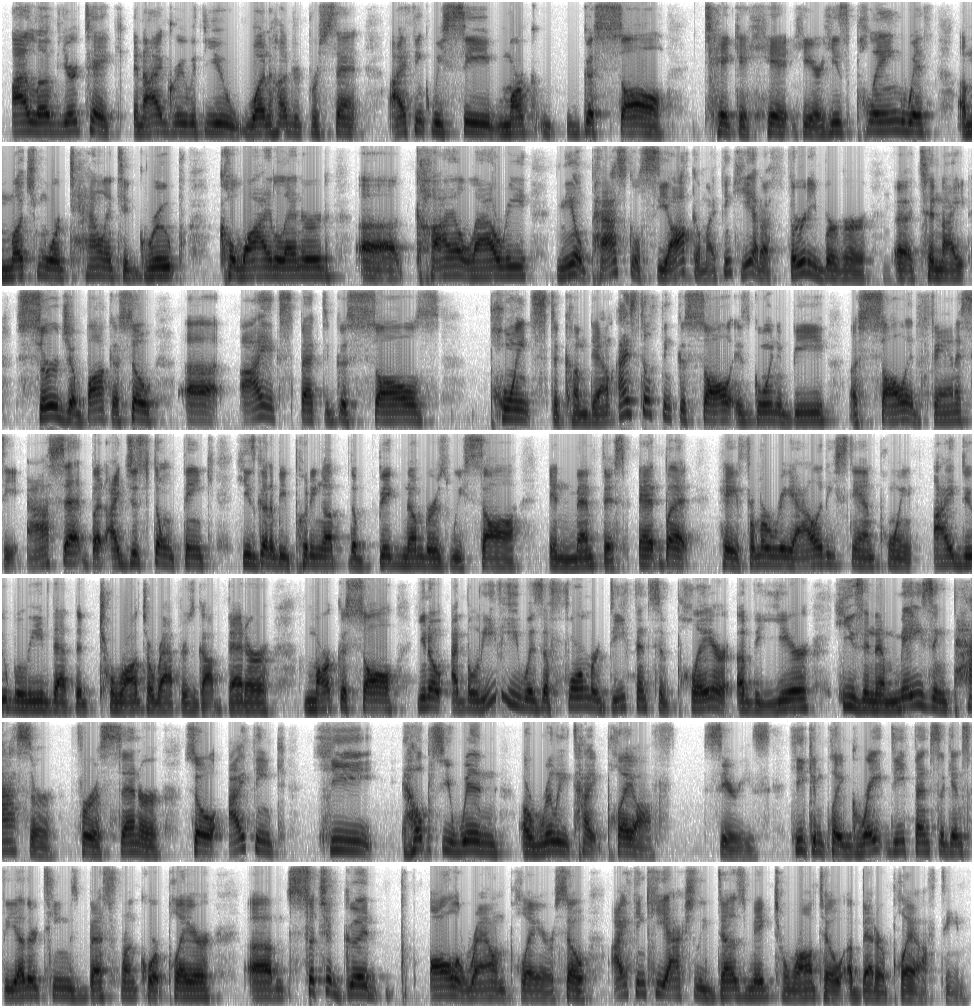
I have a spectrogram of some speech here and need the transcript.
I love your take, and I agree with you 100%. I think we see Marc Gasol take a hit here. He's playing with a much more talented group. Kawhi Leonard, uh, Kyle Lowry, Neil Pascal Siakam. I think he had a 30 burger uh, tonight. Serge Ibaka. So uh, I expect Gasol's points to come down. I still think Gasol is going to be a solid fantasy asset, but I just don't think he's going to be putting up the big numbers we saw in Memphis. And, but hey, from a reality standpoint, I do believe that the Toronto Raptors got better. Marcus Gasol, you know, I believe he was a former defensive player of the year. He's an amazing passer for a center. So I think he helps you win a really tight playoff series. He can play great defense against the other team's best front court player. Um, such a good all around player. So I think he actually does make Toronto a better playoff team.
